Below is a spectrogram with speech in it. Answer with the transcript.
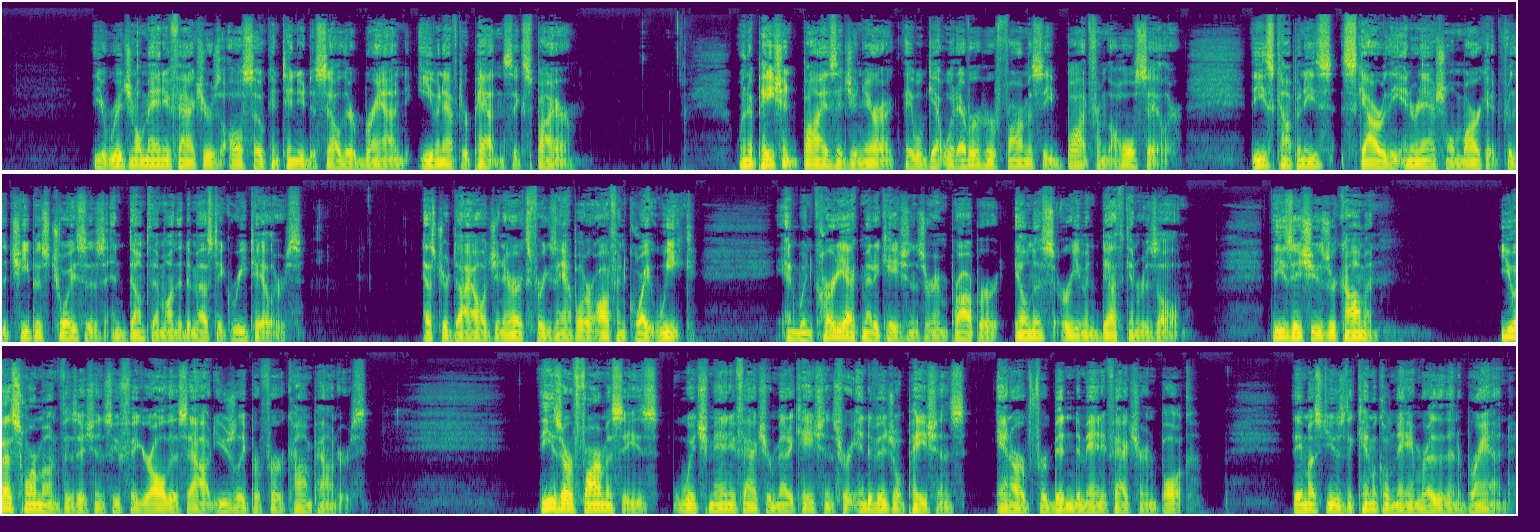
The original manufacturers also continue to sell their brand even after patents expire. When a patient buys a generic, they will get whatever her pharmacy bought from the wholesaler. These companies scour the international market for the cheapest choices and dump them on the domestic retailers. Estradiol generics, for example, are often quite weak, and when cardiac medications are improper, illness or even death can result. These issues are common. U.S. hormone physicians who figure all this out usually prefer compounders. These are pharmacies which manufacture medications for individual patients and are forbidden to manufacture in bulk. They must use the chemical name rather than a brand.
